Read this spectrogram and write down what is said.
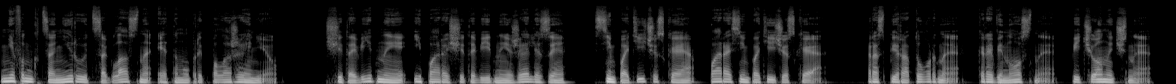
не функционирует согласно этому предположению. Щитовидные и паращитовидные железы, симпатическая, парасимпатическая – респираторная, кровеносная, печёночная,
